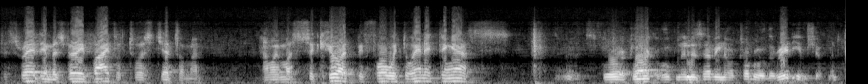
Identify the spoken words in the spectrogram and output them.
This radium is very vital to us, gentlemen, and we must secure it before we do anything else. It's four o'clock. I hope Linda's having no trouble with the radium shipment.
